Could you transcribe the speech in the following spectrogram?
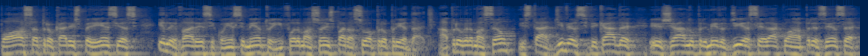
possa trocar experiências e levar esse conhecimento e informações para a sua propriedade. A programação está diversificada e já no primeiro dia será com a presença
